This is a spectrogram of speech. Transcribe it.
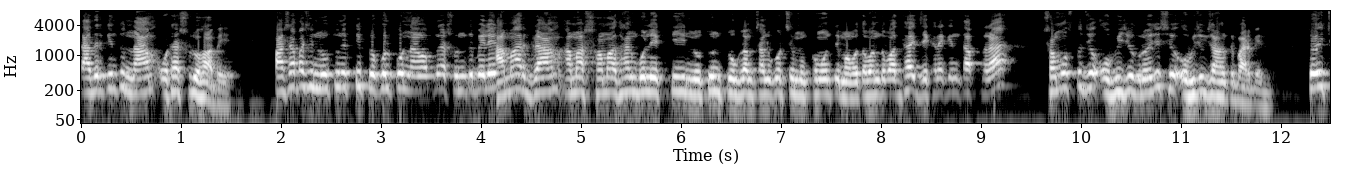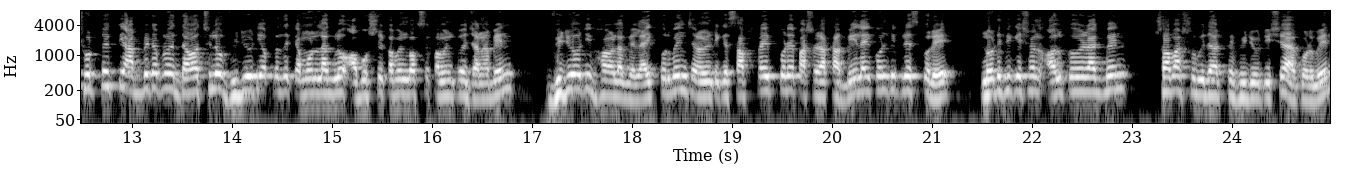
তাদের কিন্তু নাম ওঠা শুরু হবে। পাশাপাশি নতুন একটি প্রকল্প নাম আপনারা শুনতে পেলেন। আমার গ্রাম, আমার সমাধান বলে একটি নতুন প্রোগ্রাম চালু করছে মুখ্যমন্ত্রী মমতা বন্দ্যোপাধ্যায়, যেখানে কিন্তু আপনারা সমস্ত যে অভিযোগ রয়েছে সেই অভিযোগ জানাতে পারবেন। তো এই ছোট্ট একটি আপডেট আপনাদের দেওয়া ছিল। ভিডিওটি আপনাদের কেমন লাগল অবশ্যই কমেন্ট বক্সে কমেন্ট করে জানাবেন। ভিডিওটি ভালো লাগলে লাইক করবেন, চ্যানেলটিকে সাবস্ক্রাইব করে পাশে রাখা বেল আইকনটি প্রেস করে নোটিফিকেশন অল করে রাখবেন। সবার সুবিধার্থে ভিডিওটি শেয়ার করবেন।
